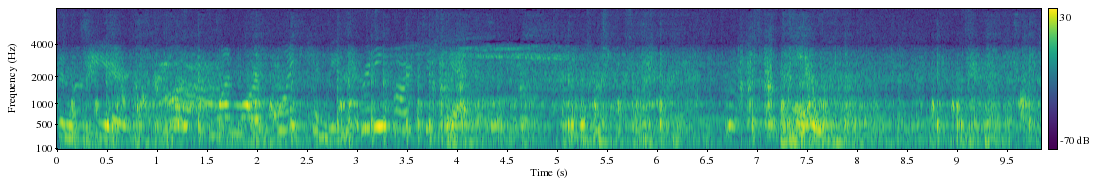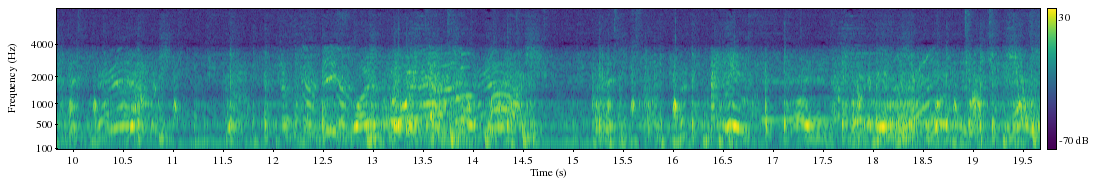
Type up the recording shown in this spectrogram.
Some tears? One more point can be pretty hard to get. This one's going out. I will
